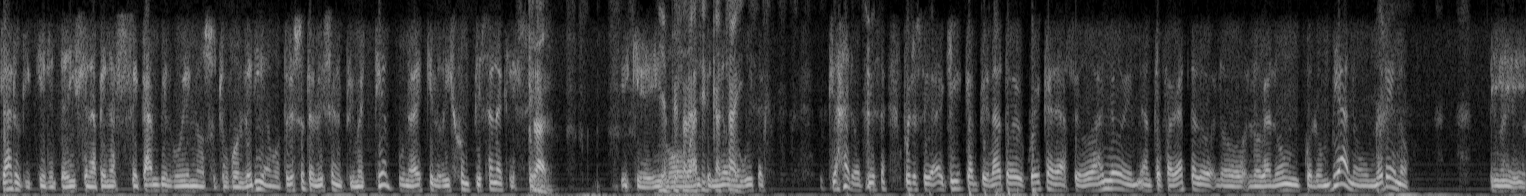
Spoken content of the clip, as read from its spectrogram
claro que quieren, te dicen apenas se cambie el gobierno nosotros volveríamos, pero eso te lo dicen en el primer tiempo, una vez que los hijos empiezan a crecer. Claro. Y que y empiezan a decir cachai. Claro, empieza, pero aquí el campeonato de Cueca de hace dos años en Antofagasta lo, lo, lo ganó un colombiano, un moreno. Y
